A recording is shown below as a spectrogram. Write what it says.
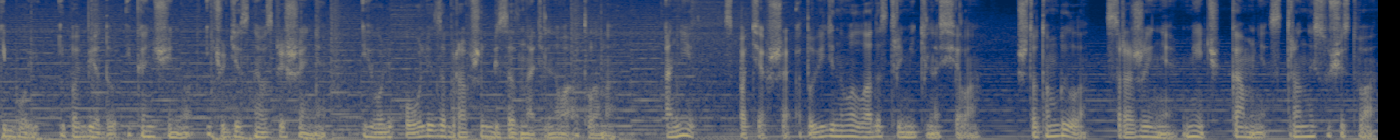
и бой, и победу, и кончину, и чудесное воскрешение, и Оли Коули, забравших бессознательного Атлана. Анит, спотевшая от увиденного, Лада стремительно села. Что там было? Сражение, меч, камни, странные существа.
